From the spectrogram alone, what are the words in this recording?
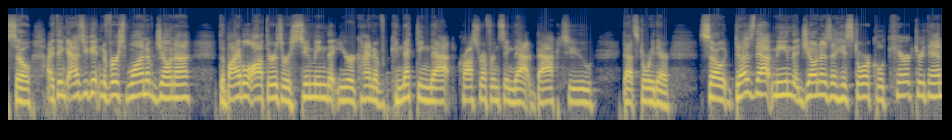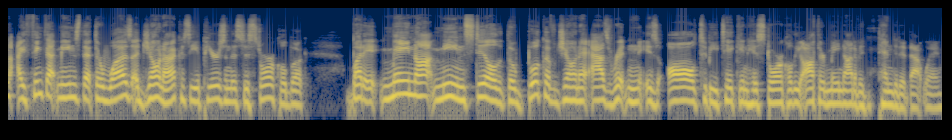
So I think as you get into verse one of Jonah, the Bible authors are assuming that you're kind of connecting that, cross referencing that back to that story there. So does that mean that Jonah is a historical character then? I think that means that there was a Jonah because he appears in this historical book, but it may not mean still that the book of Jonah as written is all to be taken historical. The author may not have intended it that way.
